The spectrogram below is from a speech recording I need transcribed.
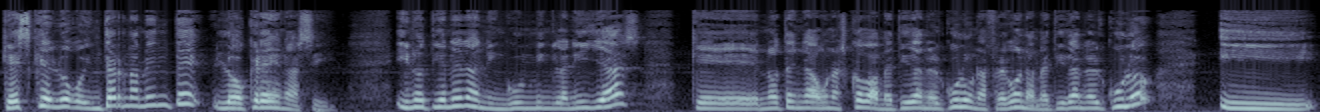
que es que luego internamente lo creen así y no tienen a ningún minglanillas que no tenga una escoba metida en el culo, una fregona metida en el culo y,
